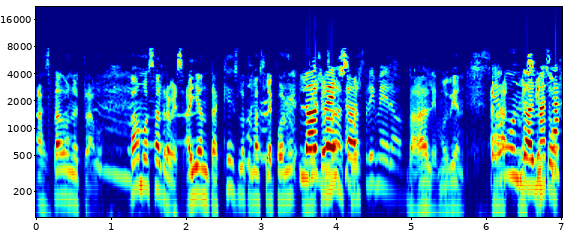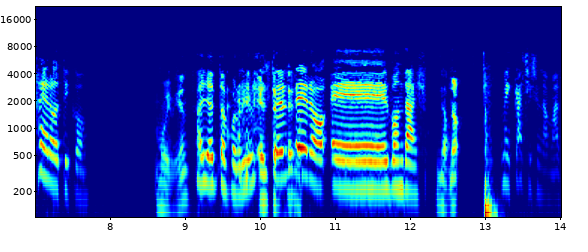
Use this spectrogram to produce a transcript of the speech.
has dado en el clavo. Vamos al revés. Ayanta, ¿qué es lo que más le pone? lo Los que más, besos más- primero. Vale, muy bien. Ah, Segundo, me el siento- masaje erótico. Muy bien. Ayanta, por Dios. El tercero. Tercero, eh, el bondage. No. No, Me cachis en la mar.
